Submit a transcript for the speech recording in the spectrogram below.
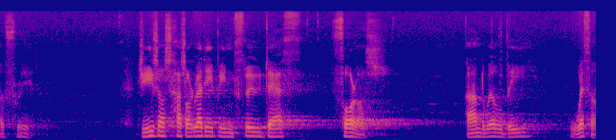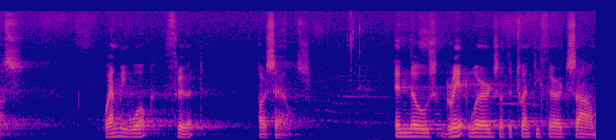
afraid. Jesus has already been through death for us and will be with us when we walk through it ourselves. In those great words of the 23rd Psalm,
